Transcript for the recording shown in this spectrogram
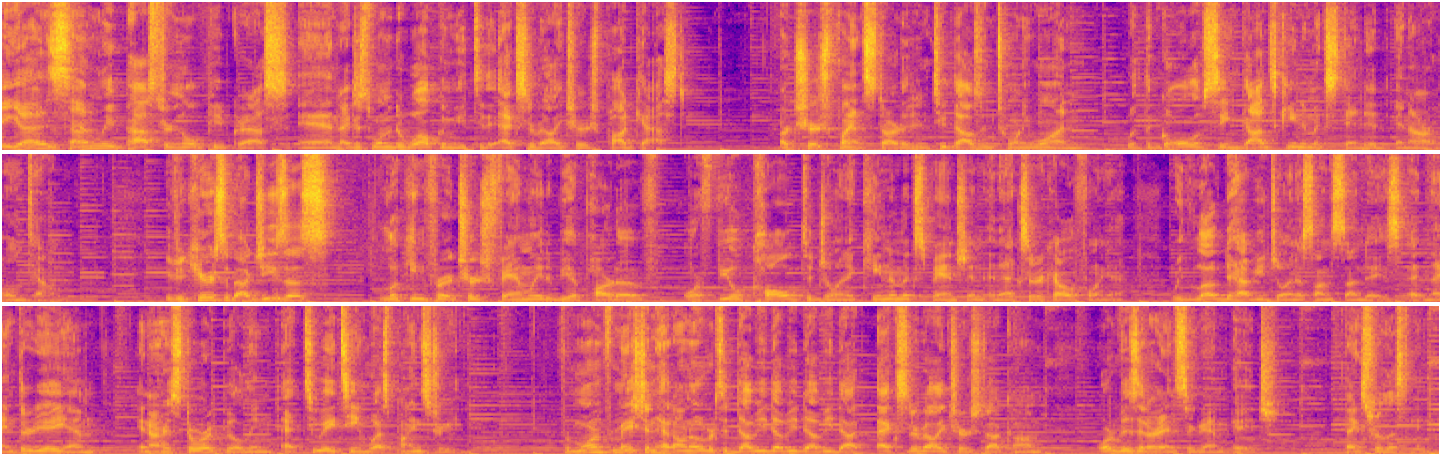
Hey guys, I'm lead pastor Noel Piepgrass, and I just wanted to welcome you to the Exeter Valley Church podcast. Our church plant started in 2021 with the goal of seeing God's kingdom extended in our hometown. If you're curious about Jesus, looking for a church family to be a part of, or feel called to join a kingdom expansion in Exeter, California, we'd love to have you join us on Sundays at 9:30 a.m. in our historic building at 218 West Pine Street. For more information, head on over to www.exetervalleychurch.com or visit our Instagram page. Thanks for listening.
